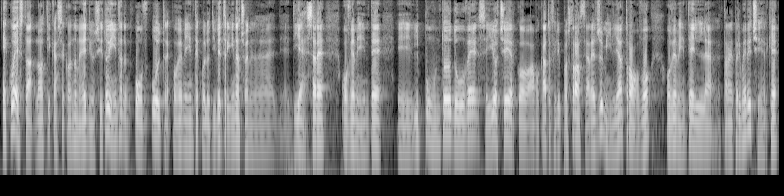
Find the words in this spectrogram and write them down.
è questa l'ottica, secondo me, di un sito internet, ov- oltre ovviamente quello di vetrina, cioè eh, di essere ovviamente eh, il punto dove se io cerco Avvocato Filippo Strozzi a Reggio Emilia, trovo ovviamente il, tra le prime ricerche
